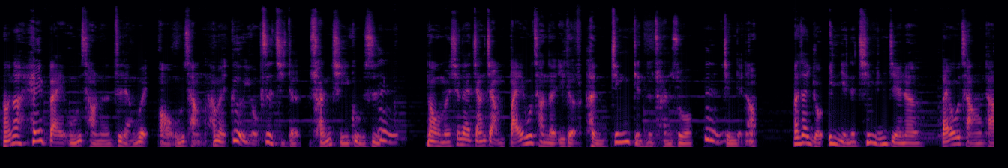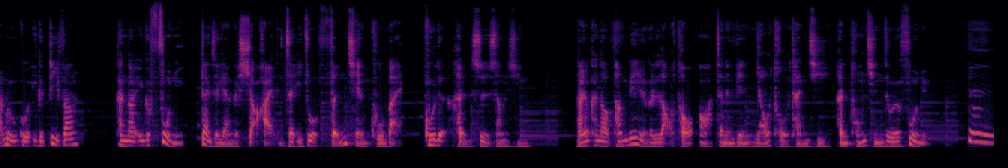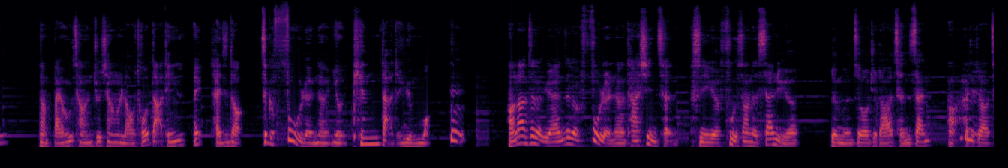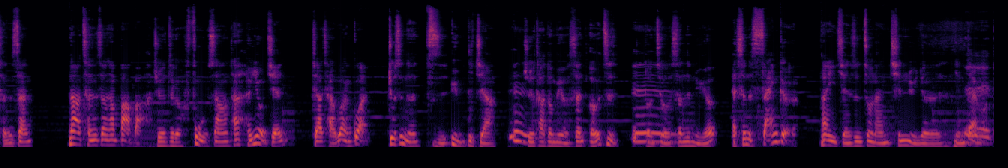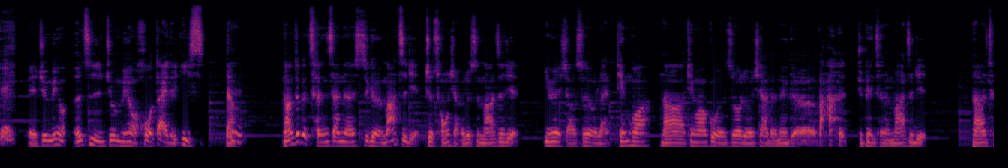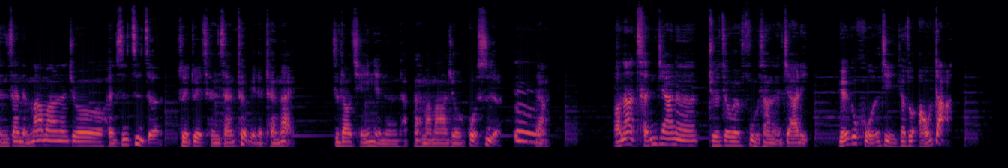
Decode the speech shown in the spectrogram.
好，那黑白无常呢，这两位哦，无常他们各有自己的传奇故事。嗯那我们现在讲讲白无常的一个很经典的传说，嗯经典啊。那在有一年的清明节呢，白无常他路过一个地方，看到一个妇女带着两个小孩在一座坟前哭拜，哭得很是伤心。然后又看到旁边有个老头哦，在那边摇头叹气，很同情这位妇女。嗯那白无常就向老头打听，哎，才知道这个妇人呢有天大的冤枉。嗯，好，那这个原来这个妇人呢，她姓陈，是一个富商的三女儿，所以我们之后就叫她陈三啊，她就叫陈三。那陈三他爸爸就是这个富商，他很有钱，家财万贯，就是呢子运不佳，嗯就是他都没有生儿子，都只有生了女儿，还生了三个。那以前是重男轻女的年代嘛，对对对，对，就没有儿子就没有后代的意思，这样。嗯然后这个陈三呢是个麻子脸，就从小就是麻子脸，因为小时候有染天花，然后天花过了之后留下的那个疤痕，就变成了麻子脸。然后陈三的妈妈呢就很是自责，所以对陈三特别的疼爱。直到前一年呢，他他妈妈就过世了。嗯这样好，那陈家呢，就是这位富商的家里有一个伙计叫做敖大，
